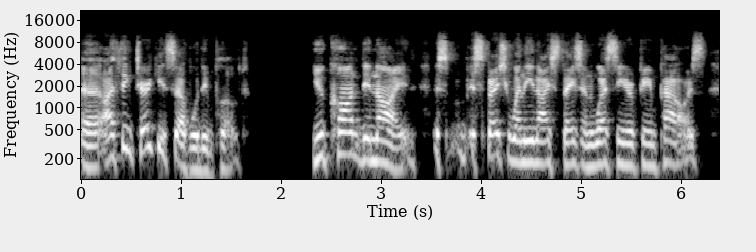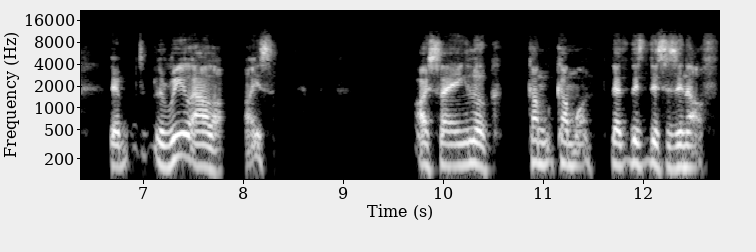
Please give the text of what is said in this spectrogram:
uh, I think Turkey itself would implode. You can't deny it, especially when the United States and Western European powers, the real allies, are saying, look, come, come on, this, this is enough.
